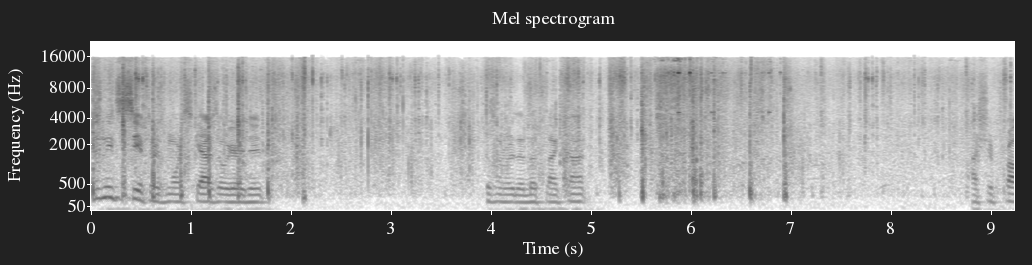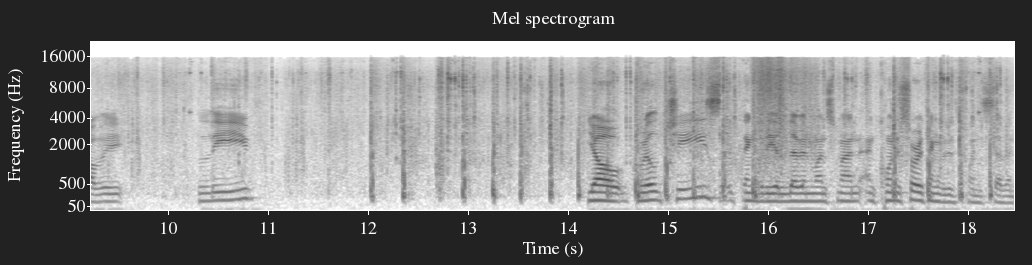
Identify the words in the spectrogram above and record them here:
Just need to see if there's more scavs over here, dude. Doesn't really look like that. I should probably leave. Yo, grilled cheese, thing with the 11 months, man, and connoisseur thing with the 27.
